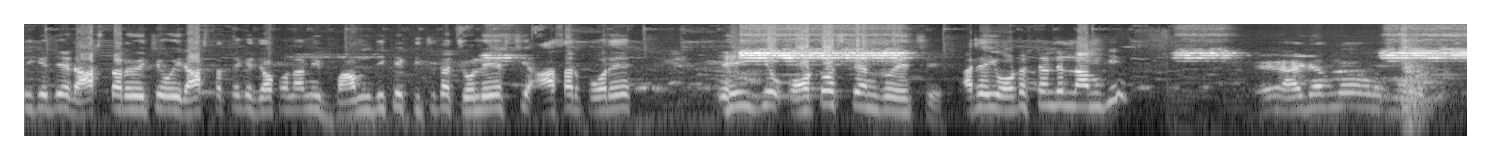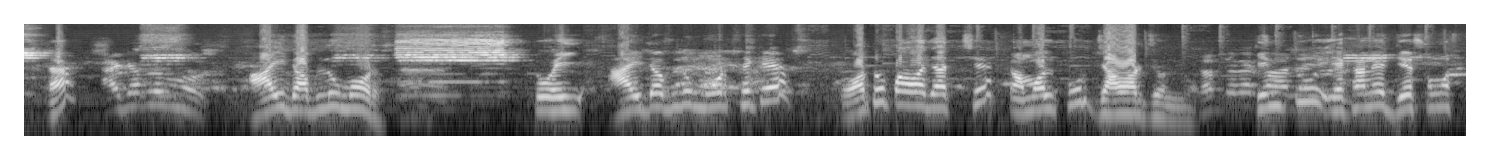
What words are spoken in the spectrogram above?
দিকে যে রাস্তা রয়েছে ওই রাস্তা থেকে যখন আমি বাম দিকে কিছুটা চলে এসেছি আসার পরে এই যে অটো স্ট্যান্ড রয়েছে আচ্ছা এই অটো স্ট্যান্ডের নাম কি? আইডব্লিউ হ্যাঁ? আইডব্লিউ মোড় তো এই আই ডাব্লু মোড় থেকে অটো পাওয়া যাচ্ছে কামালপুর যাওয়ার জন্য। কিন্তু এখানে যে সমস্ত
